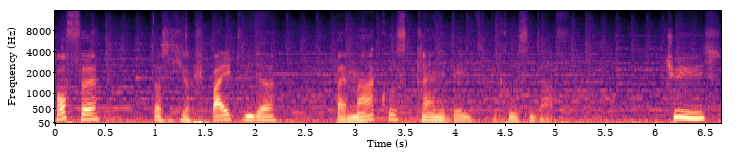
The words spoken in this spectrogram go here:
hoffe, dass ich euch bald wieder bei Markus Kleine Welt begrüßen darf. Tschüss!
